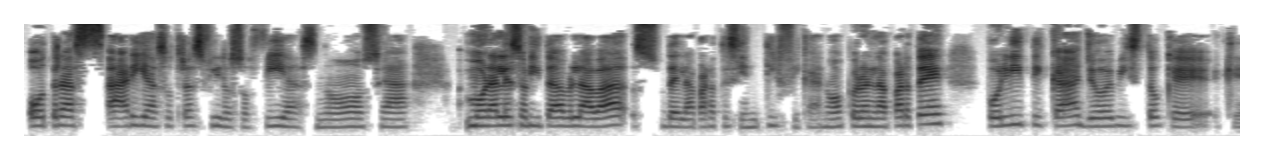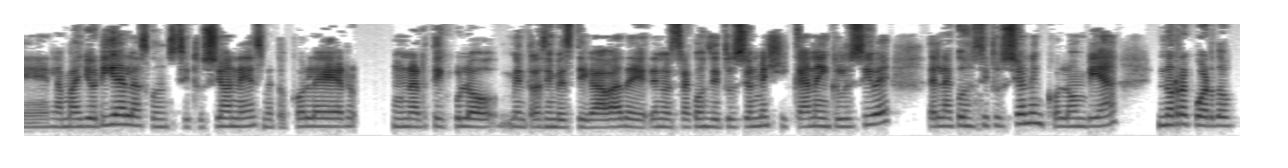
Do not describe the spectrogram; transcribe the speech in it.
otras áreas, otras filosofías, ¿no? O sea, Morales ahorita hablaba de la parte científica, ¿no? Pero en la parte política yo he visto que, que la mayoría de las constituciones, me tocó leer un artículo mientras investigaba de, de, nuestra constitución mexicana, inclusive de la constitución en Colombia, no recuerdo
